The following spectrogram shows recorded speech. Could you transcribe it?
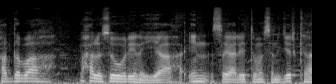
Haddaba waxaa la soo warinayaa in sagaaliyo toban sana jirka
